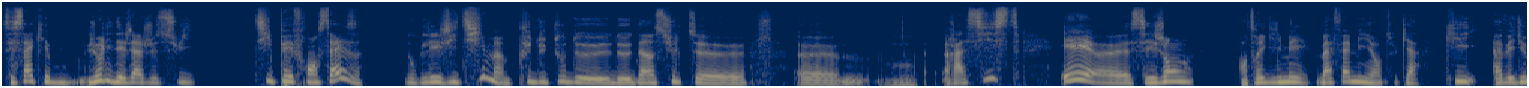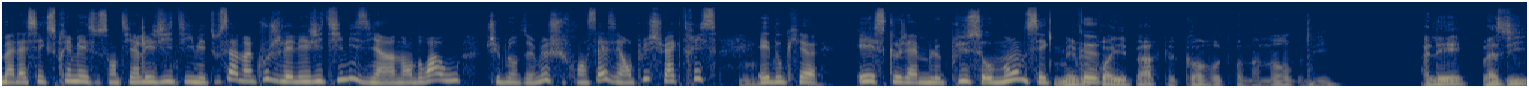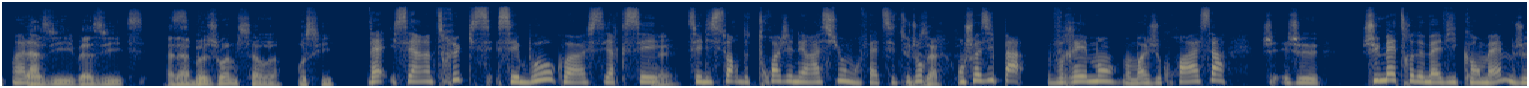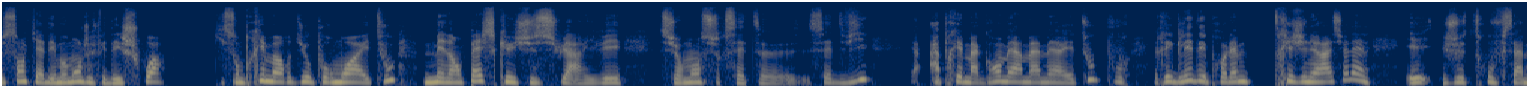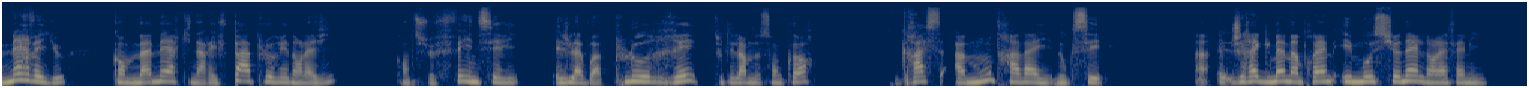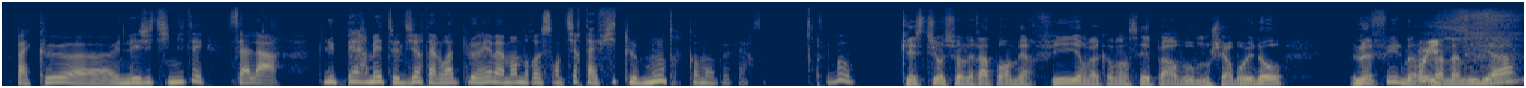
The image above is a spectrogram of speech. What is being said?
C'est ça qui est joli. Déjà, je suis typée française, donc légitime, plus du tout de- de- d'insultes euh, euh, Mm. racistes. Et euh, ces gens, entre guillemets, ma famille en tout cas, qui avaient du mal à s'exprimer, se sentir légitime et tout ça, d'un coup, je les légitimise. Il y a un endroit où je suis blonde de mieux, je suis française et en plus, je suis actrice. Mhm. Et donc, euh, et ce que j'aime le plus au monde, c'est Mais vous que. ne croyez pas que quand votre maman vous dit Allez, vas-y, Voilà. vas-y, vas-y, elle a besoin de ça ouais, aussi? Ben, c'est un truc, c'est beau, quoi. C'est-à-dire que c'est c'est l'histoire de trois générations, en fait. C'est toujours. Exact. On choisit pas vraiment. Bon, moi, je crois à ça. Je, je, je suis maître de ma vie quand même. Je sens qu'il y a des moments où je fais des choix qui sont primordiaux pour moi et tout. Mais n'empêche que je suis arrivée sûrement sur cette, euh, cette vie après ma grand-mère, ma mère et tout pour régler des problèmes trigénérationnels. Et je trouve ça merveilleux quand ma mère qui n'arrive pas à pleurer dans la vie, quand je fais une série et je la vois pleurer toutes les larmes de son corps grâce à mon travail. Donc c'est, je règle même un problème émotionnel dans la famille, pas que euh, une légitimité. Ça la lui permet de te dire, tu as le droit de pleurer, maman, de ressentir. Ta fille te le montre comment on peut faire ça. C'est beau. Question sur les rapports mère-fille. On va commencer par vous, mon cher Bruno. Le film Oui. Mamma Mia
